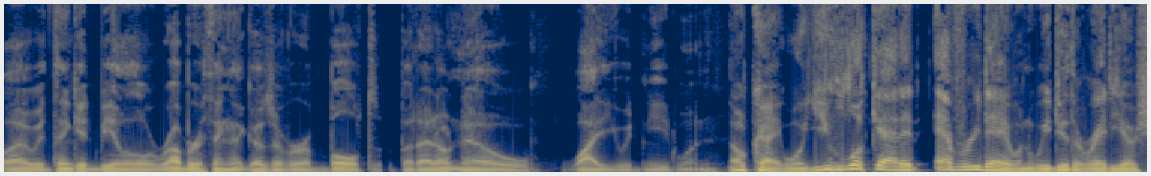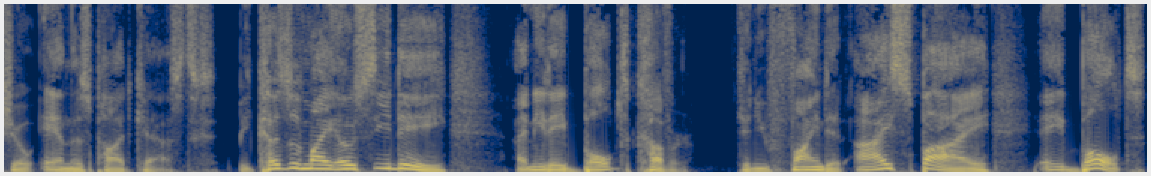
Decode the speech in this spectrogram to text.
Well I would think it'd be a little rubber thing that goes over a bolt, but I don't know why you would need one. Okay, well, you look at it every day when we do the radio show and this podcast. Because of my OCD, I need a bolt cover. Can you find it? I spy a bolt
